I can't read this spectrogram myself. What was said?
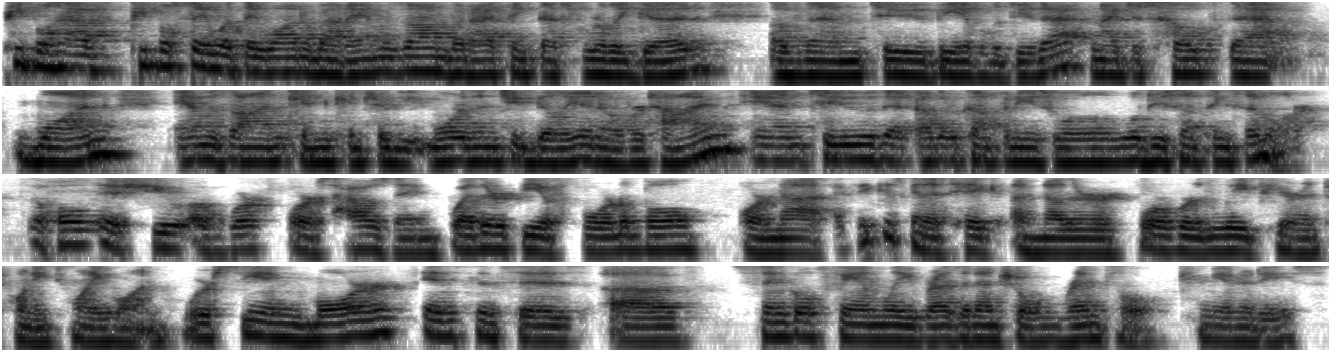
people have people say what they want about Amazon, but I think that's really good of them to be able to do that. And I just hope that one, Amazon can contribute more than two billion over time, and two, that other companies will will do something similar. The whole issue of workforce housing, whether it be affordable or not, I think is going to take another forward leap here in 2021. We're seeing more instances of single family residential rental communities.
